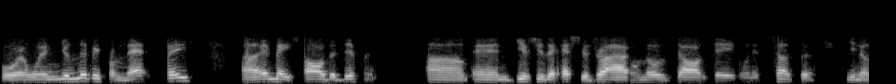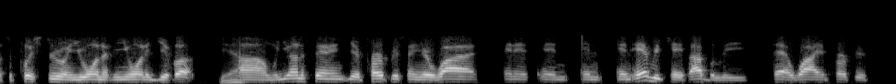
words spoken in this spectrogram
for. And when you're living from that space, uh, it makes all the difference um, and gives you the extra drive on those dog days when it's tough to, you know, to push through and you want to, and you want to give up. Yeah. Um, when you understand your purpose and your why, and in, in, in, in every case, I believe that why and purpose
